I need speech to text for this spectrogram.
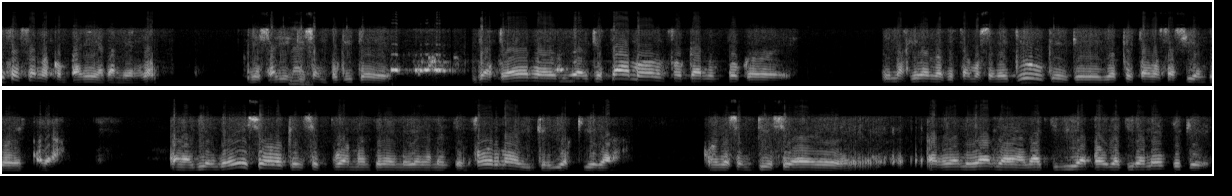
es hacernos compañía también, ¿no? De salir quizá un poquito de, de abstraernos del lugar que estamos, enfocarnos un poco de, imaginarnos que estamos en el club, que, que lo que estamos haciendo es para, para el bien de ellos, que se puedan mantener medianamente en forma y que Dios quiera cuando se empiece a, a reanudar la, la actividad paulatinamente que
